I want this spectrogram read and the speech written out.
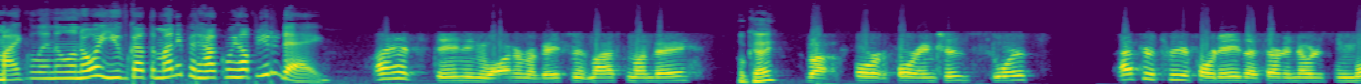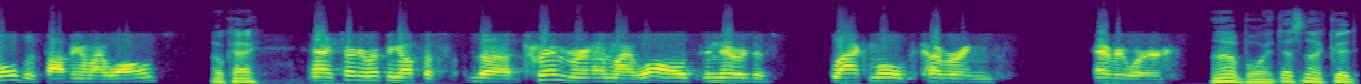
Michael in Illinois, you've got the money pit. How can we help you today? I had standing water in my basement last Monday, Okay. about four four inches worth. After three or four days, I started noticing mold was popping on my walls, Okay. and I started ripping off the the trim around my walls, and there was this black mold covering everywhere. Oh boy, that's not good.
